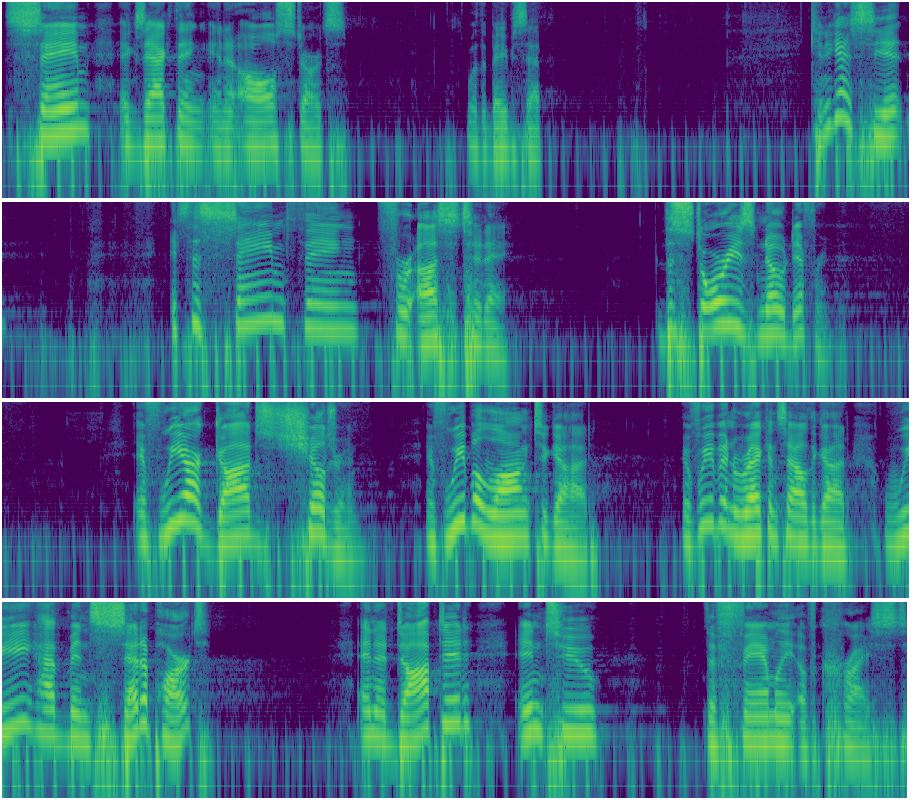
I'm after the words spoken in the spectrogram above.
Same exact thing, and it all starts with a baby step. Can you guys see it? It's the same thing for us today. The story is no different. If we are God's children, if we belong to God, if we've been reconciled to God, we have been set apart and adopted into the family of Christ.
